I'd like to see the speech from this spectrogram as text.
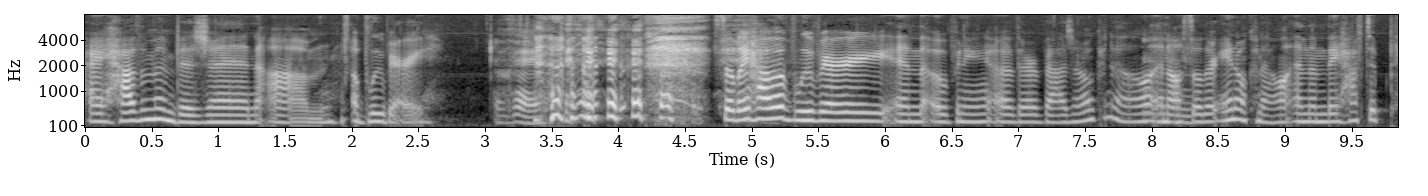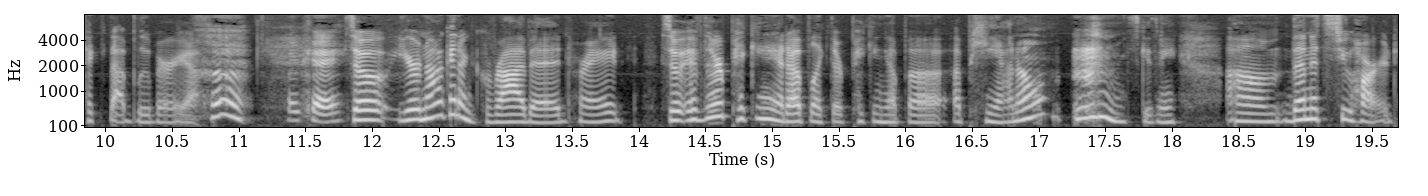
I have them envision um, a blueberry. Okay. So they have a blueberry in the opening of their vaginal canal and also their anal canal. And then they have to pick that blueberry up. okay. So you're not going to grab it, right? So if they're picking it up like they're picking up a, a piano, excuse me, um, then it's too hard.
